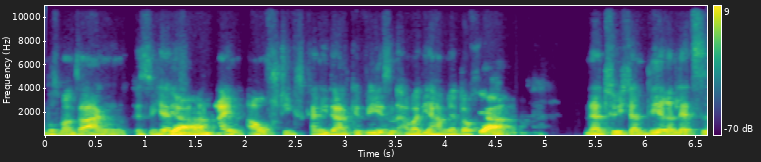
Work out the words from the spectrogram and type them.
muss man sagen, ist sicherlich Ja. ein Aufstiegskandidat gewesen, aber die haben ja doch Ja, natürlich dann deren letzte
